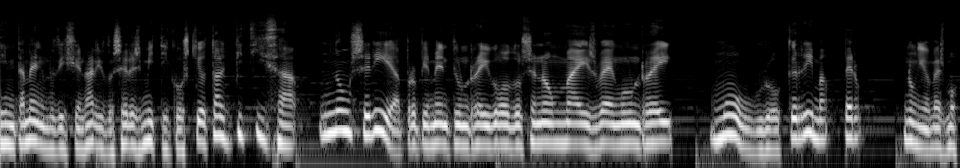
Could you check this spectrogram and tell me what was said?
Din tamén no dicionario dos Seres Míticos que o tal Pitiza non sería propiamente un rei godo, senón máis ben un rei mouro que rima, pero non é o mesmo.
